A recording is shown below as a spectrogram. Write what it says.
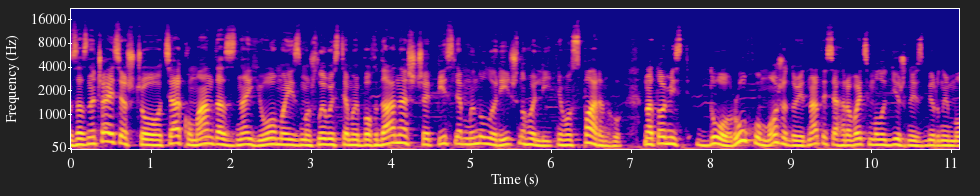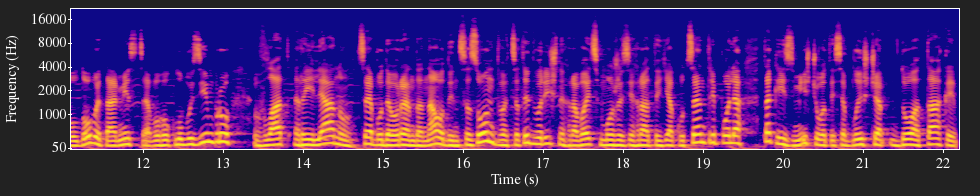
Зазначається, що ця команда знайома із можливостями Богдана ще після минулорічного літнього спарингу. Натомість до руху може доєднатися гравець молодіжної збірної Молдови та місцевого клубу Зімбру Влад Рейляну. Це буде оренда на один сезон. 22-річний гравець може зіграти як у центрі поля, так і зміщуватися ближче до атаки.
